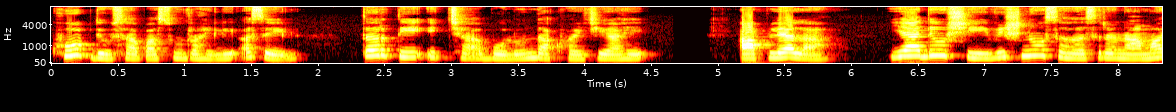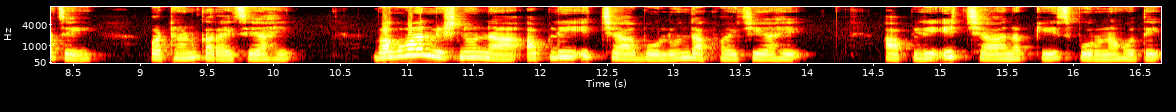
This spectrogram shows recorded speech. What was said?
खूप दिवसापासून राहिली असेल तर ती इच्छा बोलून दाखवायची आहे. आपल्याला या दिवशी विष्णू सहस्रनामाचे पठण करायचे आहे. भगवान विष्णूंना आपली इच्छा बोलून दाखवायची आहे. आपली इच्छा नक्कीच पूर्ण होते.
